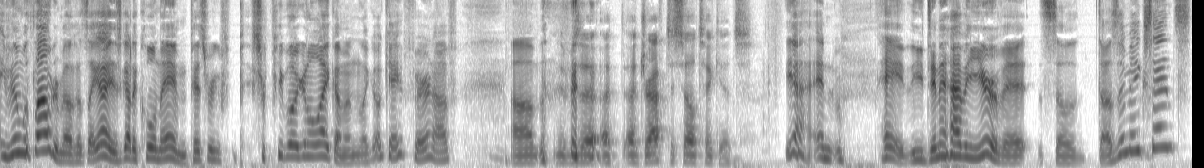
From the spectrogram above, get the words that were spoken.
even with Loudermilk, it's like, oh, he's got a cool name. Pittsburgh, Pittsburgh people are gonna like him. I'm like, okay, fair enough. Um, it was a, a, a draft to sell tickets. Yeah, and hey, you didn't have a year of it, so does it make sense?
